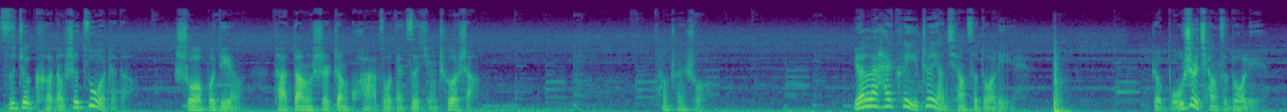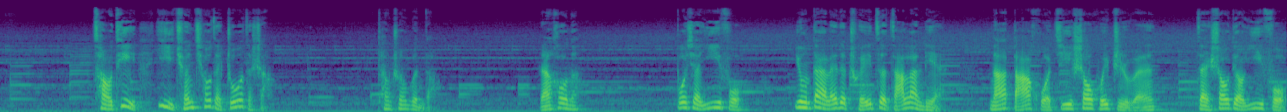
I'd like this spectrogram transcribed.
死者可能是坐着的，说不定他当时正跨坐在自行车上。汤川说：“原来还可以这样强词夺理。”这不是强词夺理。草剃一拳敲在桌子上。汤川问道：“然后呢？剥下衣服，用带来的锤子砸烂脸，拿打火机烧毁指纹，再烧掉衣服。”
